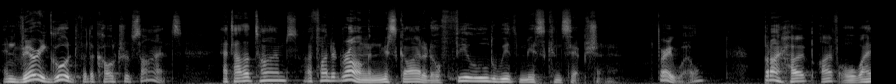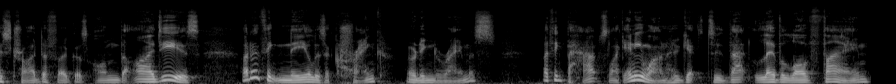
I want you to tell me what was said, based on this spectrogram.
and very good for the culture of science. At other times, I find it wrong and misguided or filled with misconception. Very well. But I hope I've always tried to focus on the ideas. I don't think Neil is a crank or an ignoramus. I think perhaps, like anyone who gets to that level of fame,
